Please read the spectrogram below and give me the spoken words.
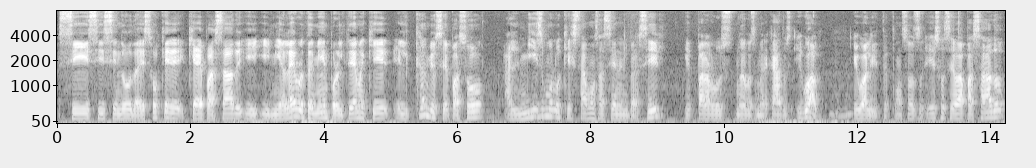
Sí, sí, sin duda. Eso que, que ha pasado y, y, me alegro también por el tema que el cambio se pasó al mismo lo que estamos haciendo en Brasil y para los nuevos mercados igual, igualito. Entonces eso se va pasado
